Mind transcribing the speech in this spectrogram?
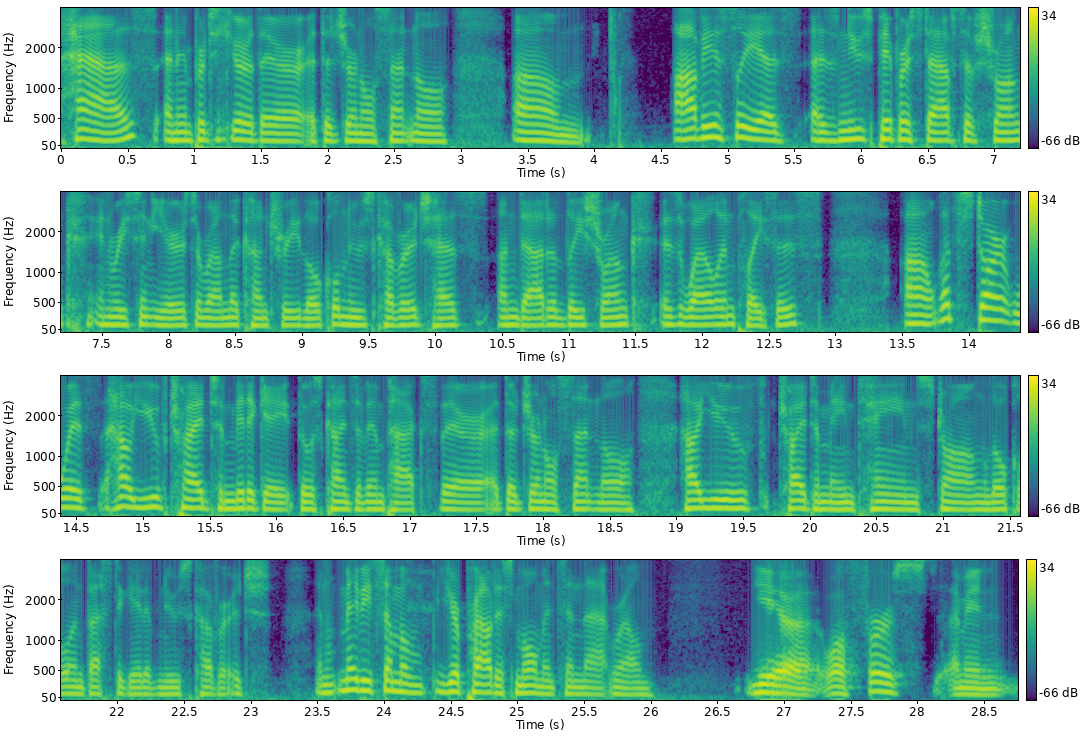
has, and in particular there at the Journal Sentinel. Um, obviously, as as newspaper staffs have shrunk in recent years around the country, local news coverage has undoubtedly shrunk as well in places. Uh, let's start with how you've tried to mitigate those kinds of impacts there at the Journal Sentinel, how you've tried to maintain strong local investigative news coverage, and maybe some of your proudest moments in that realm. Yeah, well, first, I mean,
